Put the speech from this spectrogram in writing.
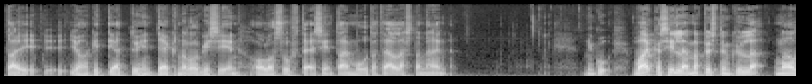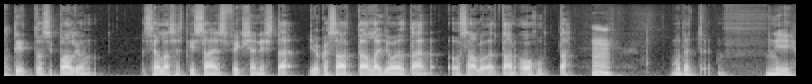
tai johonkin tiettyihin teknologisiin olosuhteisiin tai muuta tällaista näin. Niin kuin, vaikka silleen mä pystyn kyllä nauttimaan tosi paljon sellaisestakin science fictionista, joka saattaa olla joiltain osa-alueiltaan ohutta. Mm. Mutta niin,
